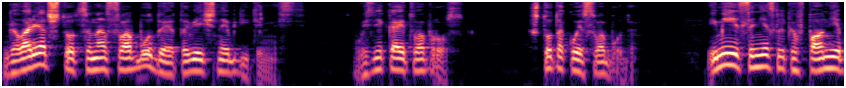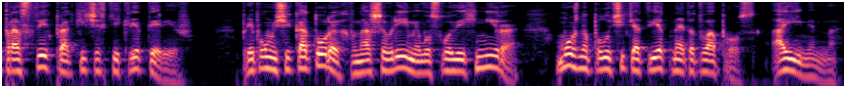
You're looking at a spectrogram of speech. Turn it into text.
Говорят, что цена свободы – это вечная бдительность. Возникает вопрос, что такое свобода? Имеется несколько вполне простых практических критериев, при помощи которых в наше время в условиях мира можно получить ответ на этот вопрос, а именно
